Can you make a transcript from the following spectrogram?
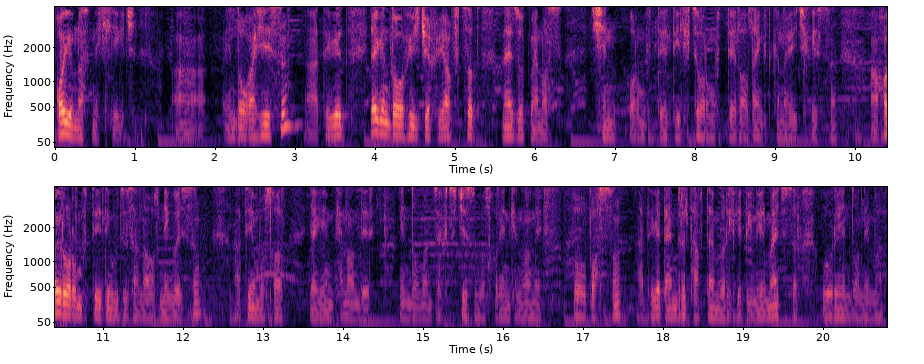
гоё юмнаас нь эхлэе гэж энэ дууга хийсэн. Аа тэгээд яг энэ дуу хийж явах явцад найзууд маань бас шинэ уран бүтээл, дэлгэцэн уран бүтээл олон ангид кино хийж эхэлсэн. Аа хоёр уран бүтээлийн үзэл санаа бол нэг байсан. Аа тийм болохоор яг энэ кинон дээр энэ дуу маань зохицчихсэн болохоор энэ киноны дуу болсон. Аа тэгээд амьдрал тавтай морил гэдэг нэр гэсэн өөрөө энэ дууны маань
